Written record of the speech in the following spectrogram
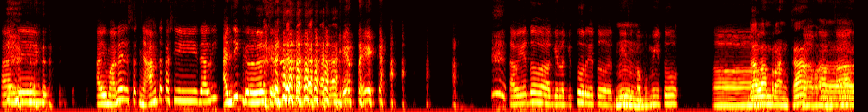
anjing ayo mana nyaah teh kasih dali anjing geuleuh getek tapi itu lagi lagi tur itu di Hmm. Sukabumi itu eh, Dalam rangka, dalam rangka eh,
